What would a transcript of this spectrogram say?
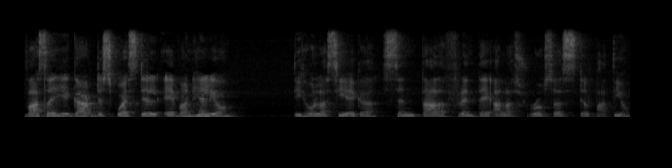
¿Vas a llegar después del Evangelio? Dijo la ciega sentada frente a las rosas del patio.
